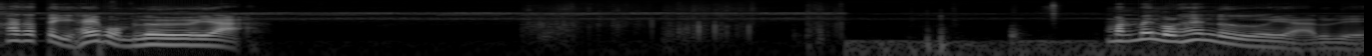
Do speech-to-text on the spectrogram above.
ค่าสติให้ผมเลยอะ่ะ มันไม่ลดให้เลยอะ ดูดิ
